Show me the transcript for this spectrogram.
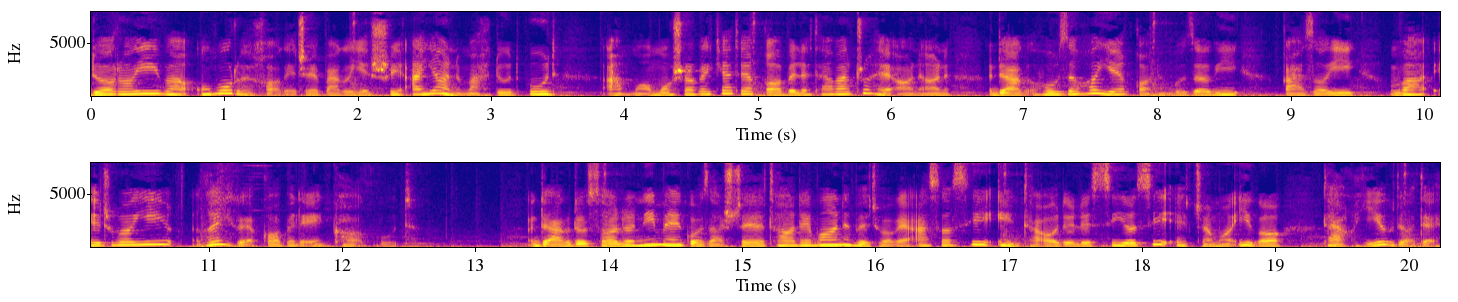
دارایی و امور خارجه برای شیعیان محدود بود، اما مشارکت قابل توجه آنان در حوزه های قانونگذاری، قضایی و اجرایی غیر قابل انکار بود. در دو سال و نیم گذشته طالبان به طور اساسی این تعادل سیاسی اجتماعی را تغییر داده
